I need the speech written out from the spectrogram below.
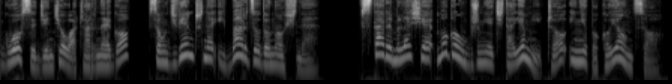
Głosy dzięcioła czarnego są dźwięczne i bardzo donośne. W starym lesie mogą brzmieć tajemniczo i niepokojąco.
